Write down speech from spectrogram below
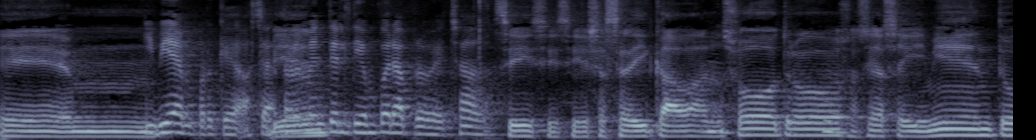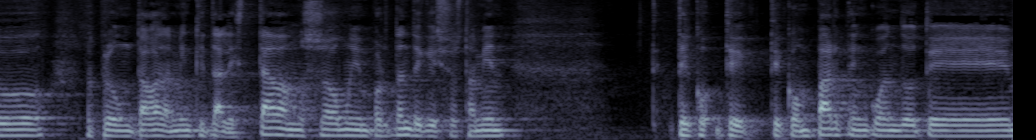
Em, y bien, porque o sea, realmente el tiempo era aprovechado. Sí, sí, sí, ella se dedicaba a nosotros, hacía seguimiento, nos preguntaba también qué tal estábamos, es algo muy importante que ellos también te, te, comparten cuando te,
